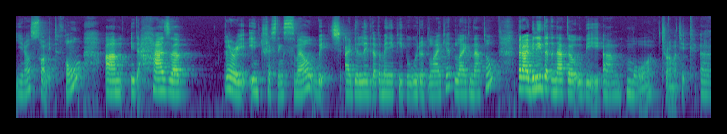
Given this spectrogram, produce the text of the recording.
you know, solid foam. Um, it has a very interesting smell, which I believe that many people wouldn't like it, like natto. But I believe that the natto would be um, more traumatic uh,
